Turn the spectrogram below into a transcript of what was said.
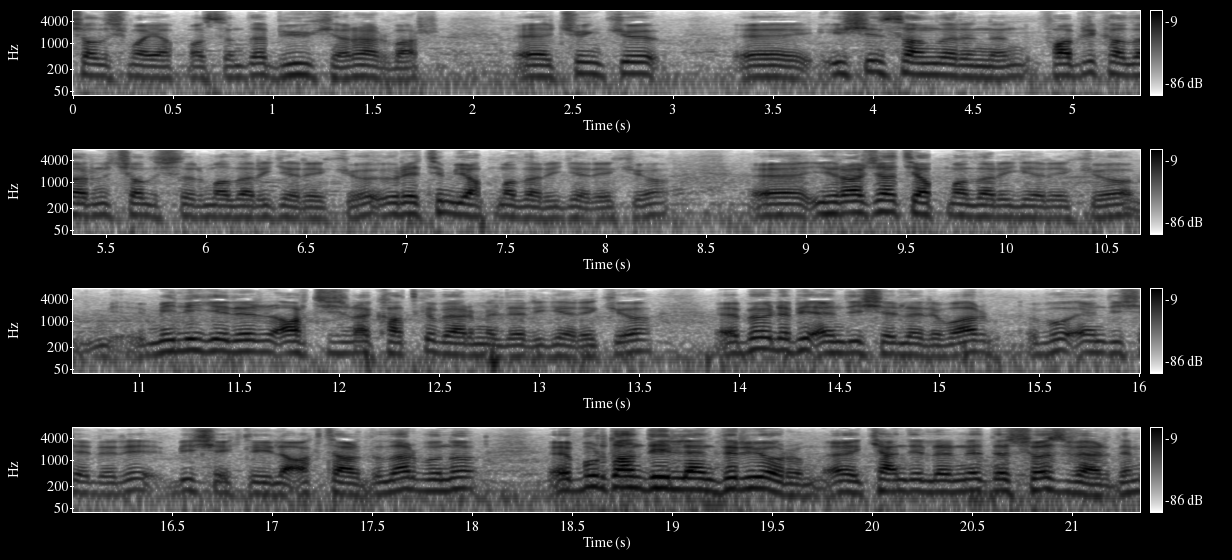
çalışma yapmasında büyük yarar var. E, çünkü e, iş insanlarının fabrikalarını çalıştırmaları gerekiyor, üretim yapmaları gerekiyor, e, ihracat yapmaları gerekiyor, milli gelirin artışına katkı vermeleri gerekiyor. Böyle bir endişeleri var. Bu endişeleri bir şekliyle aktardılar. Bunu buradan dillendiriyorum. Kendilerine de söz verdim.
